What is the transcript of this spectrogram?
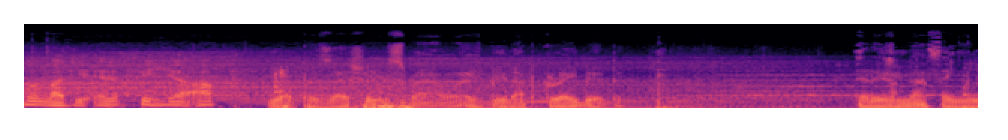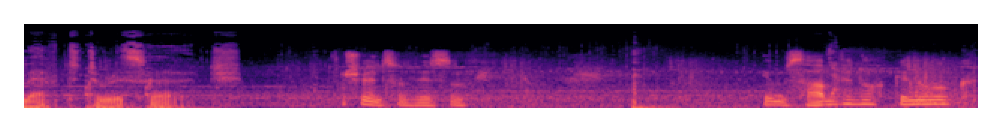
Holen wir mal die Elfe hier ab. Your possession spell has been upgraded. There is nothing left to research. Schön zu wissen. Ims haben wir noch genug.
